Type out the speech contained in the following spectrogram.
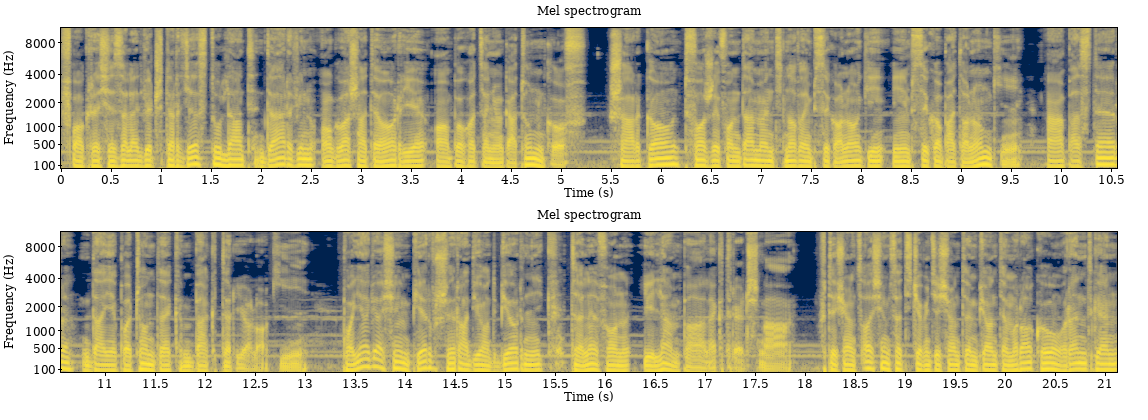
W okresie zaledwie 40 lat Darwin ogłasza teorię o pochodzeniu gatunków. Charcot tworzy fundament nowej psychologii i psychopatologii, a Pasteur daje początek bakteriologii. pojawia się pierwszy radioodbiornik, telefon i lampa elektryczna. W 1895 roku Röntgen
